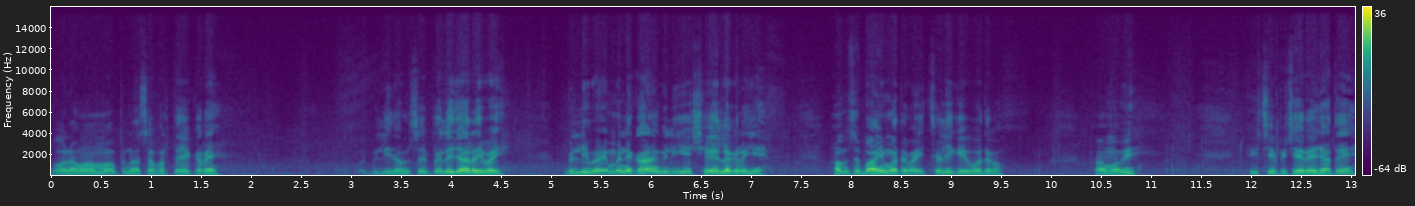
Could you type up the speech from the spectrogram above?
اور ہم ہم اپنا سفر طے کریں۔ بلی ہم سے پہلے جا رہی بھائی۔ بلی بھائی، میں نے کہا نا بلی، یہ شیر لگ رہی ہے۔ ہم سے باہمت ہے بھائی، چلی گئی وہ دیکھو۔ ہم ابھی پیچھے پیچھے رہ جاتے ہیں۔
